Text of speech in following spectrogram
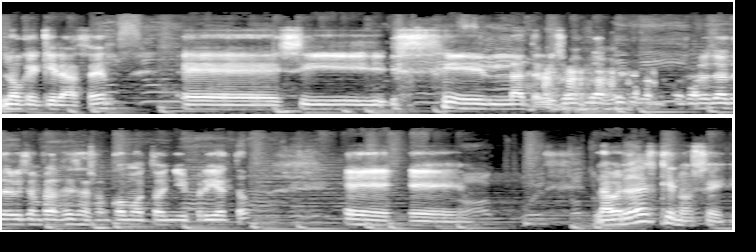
lo que quiere hacer. Eh, si, la televisión francesa, los responsables de la televisión francesa son como Toñi Prieto, eh, eh, la verdad es que no sé.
